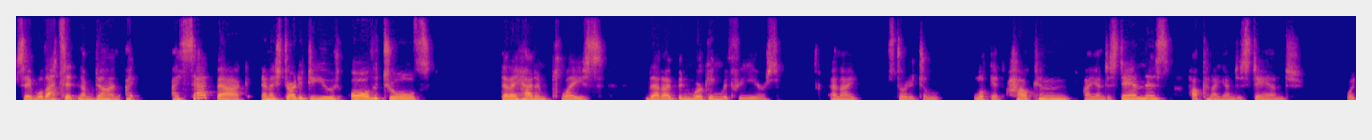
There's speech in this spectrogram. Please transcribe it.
say, well, that's it and I'm done. I, I sat back and I started to use all the tools that I had in place that I've been working with for years. And I started to look at how can I understand this? How can I understand what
